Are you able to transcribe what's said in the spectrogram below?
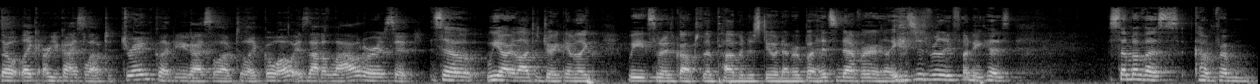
So like, are you guys allowed to drink? Like, are you guys allowed to like go out? Is that allowed, or is it? So we are allowed to drink, and like we sometimes go out to the pub and just do whatever. But it's never like it's just really funny because some of us come from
